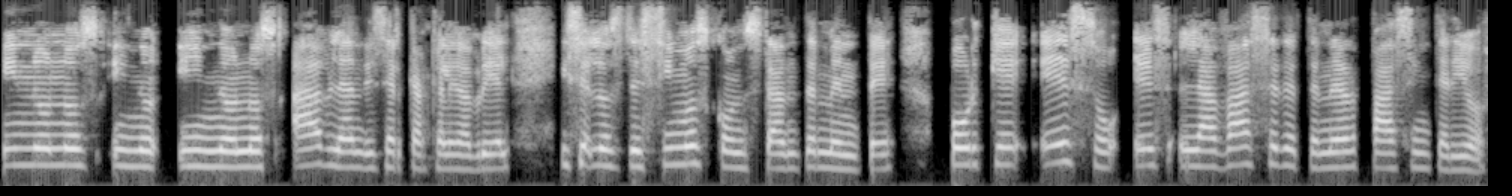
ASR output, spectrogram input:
y no nos, y no, y no nos hablan, dice Arcángel Gabriel, y se los decimos constantemente porque eso es la base de tener paz interior,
